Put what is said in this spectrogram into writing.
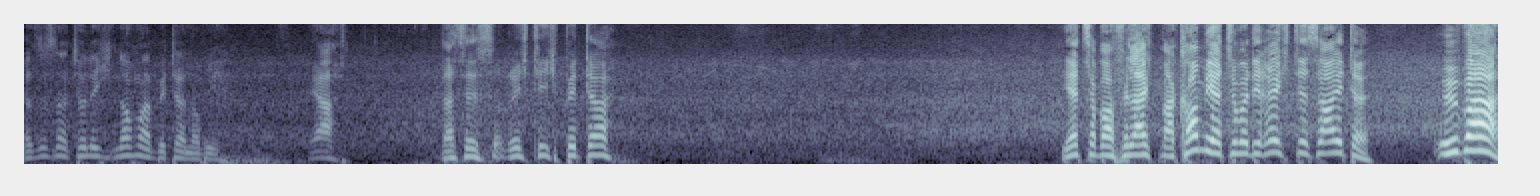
Das ist natürlich nochmal bitter, Nobby. Ja, das ist richtig bitter. Jetzt aber vielleicht mal, komm jetzt über die rechte Seite. Über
